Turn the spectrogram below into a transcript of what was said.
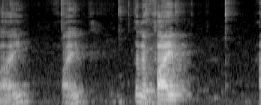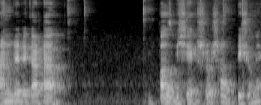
by five তাহলে ফাইভ হান্ড্রেডে কাটা পাঁচ বিশে একশো, সাত বিশমে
